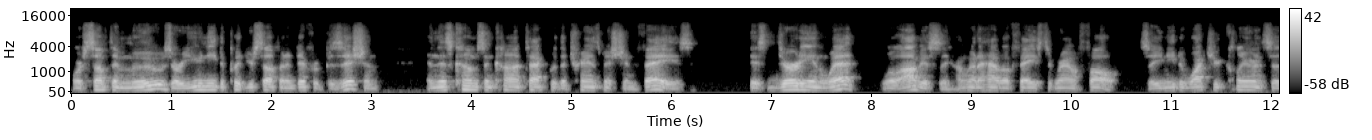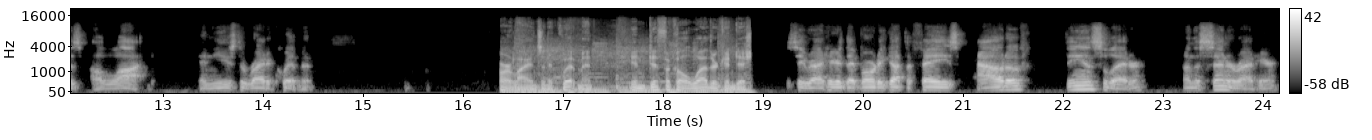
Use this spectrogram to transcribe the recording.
or something moves or you need to put yourself in a different position and this comes in contact with the transmission phase, it's dirty and wet. Well, obviously, I'm going to have a phase to ground fault. So you need to watch your clearances a lot and use the right equipment. Lines and equipment in difficult weather conditions. See right here, they've already got the phase out of the insulator on the center right here.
